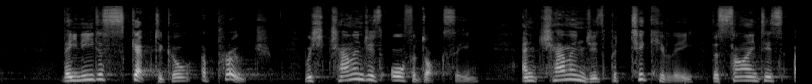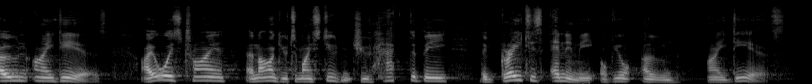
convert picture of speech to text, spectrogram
They need a skeptical approach, which challenges orthodoxy and challenges particularly the scientist's own ideas. I always try and argue to my students you have to be the greatest enemy of your own ideas.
